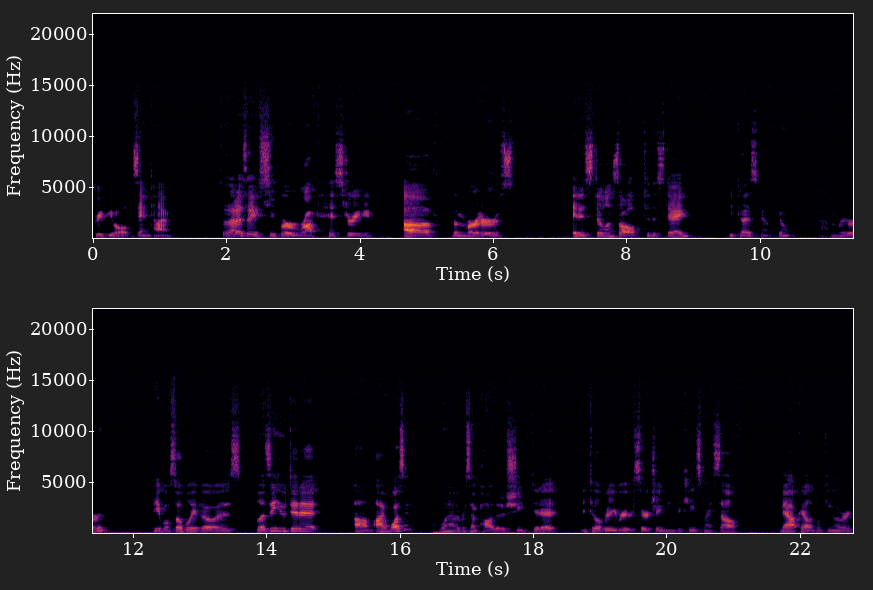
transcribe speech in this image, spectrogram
creepy all at the same time. So that is a super rough history of the murders. It is still unsolved to this day because you know, you don't have a murderer. People still believe it was Lizzie who did it. Um, I wasn't 100% positive she did it until re researching the case myself. Now, kind of like looking over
